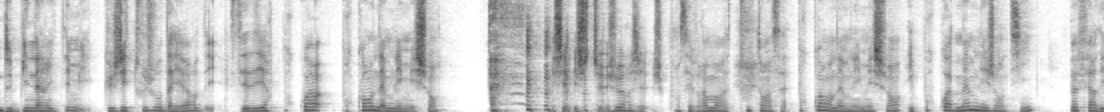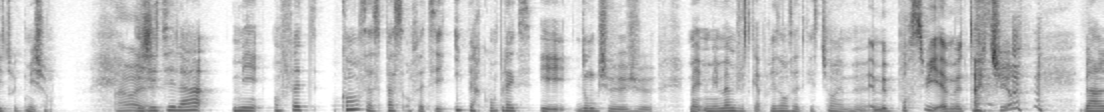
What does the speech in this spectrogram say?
de binarité, mais que j'ai toujours d'ailleurs. C'est-à-dire pourquoi, pourquoi on aime les méchants? Je te jure, je, je pensais vraiment à tout le temps à ça. Pourquoi on aime les méchants et pourquoi même les gentils peuvent faire des trucs méchants? Ah Et j'étais là, mais en fait, comment ça se passe En fait, c'est hyper complexe. Et donc, je, je mais, même jusqu'à présent, cette question, elle me, elle me poursuit, elle me torture. ben,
